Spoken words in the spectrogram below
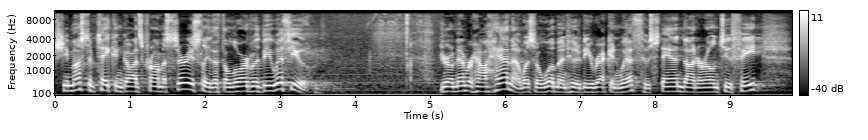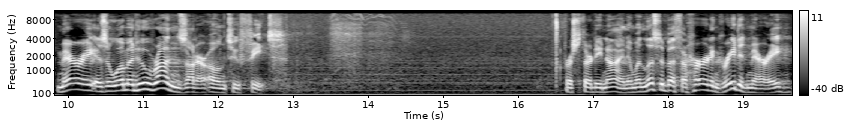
She must have taken God's promise seriously that the Lord would be with you. You remember how Hannah was a woman who to be reckoned with, who stands on her own two feet. Mary is a woman who runs on her own two feet. Verse 39 And when Elizabeth heard and greeted Mary,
